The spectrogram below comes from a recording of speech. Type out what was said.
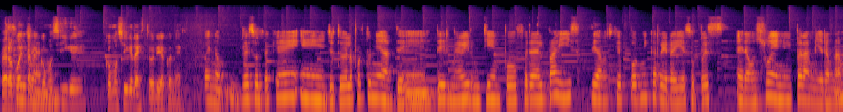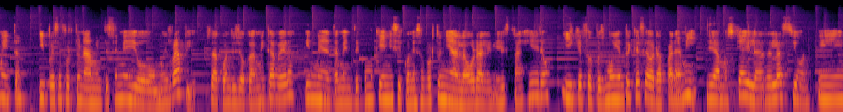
Pero cuéntame, ¿cómo sigue, ¿cómo sigue la historia con él? Bueno, resulta que eh, yo tuve la oportunidad de, de, irme a vivir un tiempo fuera del país, digamos que por mi carrera y eso pues era un sueño y para mí era una meta y pues afortunadamente se me dio muy rápido. O sea, cuando yo acabé mi carrera, inmediatamente como que inicié con esa oportunidad laboral en el extranjero y que fue pues muy enriquecedora para mí. Digamos que ahí la relación eh,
